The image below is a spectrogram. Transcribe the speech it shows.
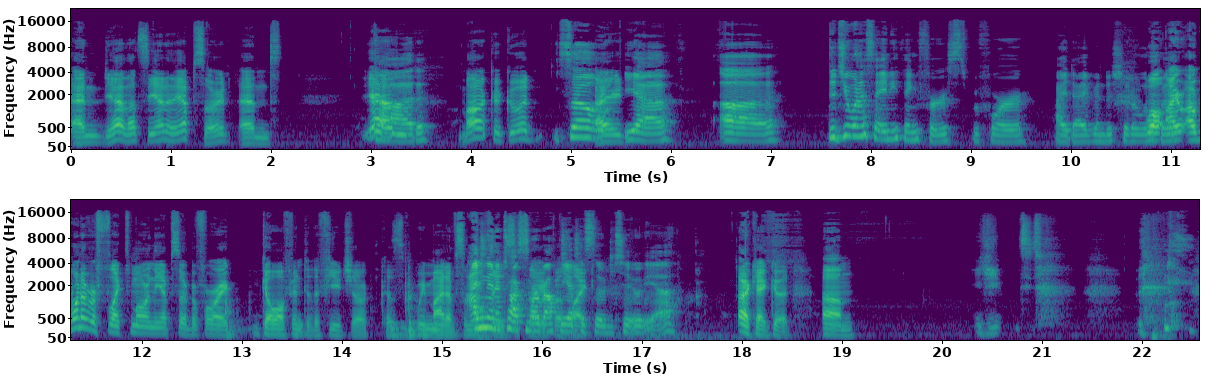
and yeah, that's the end of the episode. And yeah, God. Madoka good. So, I- yeah. Uh, did you want to say anything first before I dive into shit a little Well, bit? I, I want to reflect more on the episode before I go off into the future because we might have some. I'm going to to talk more say, about the like- episode too, yeah. Okay, good. Um, you,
